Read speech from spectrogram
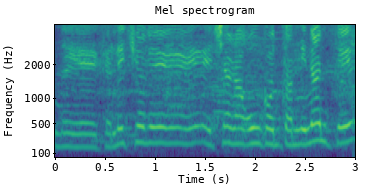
de que el hecho de echar algún contaminante,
